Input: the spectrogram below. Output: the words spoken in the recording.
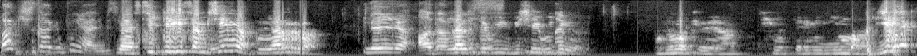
Bak işte abi bu yani bizim Ya siktir git sen bir şey mi yaptın yarra? ne ya adamlar de bir, bir şey bu diyor. Burnum akıyor ya. Şunluklarımı yiyeyim bari. Yıkık!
